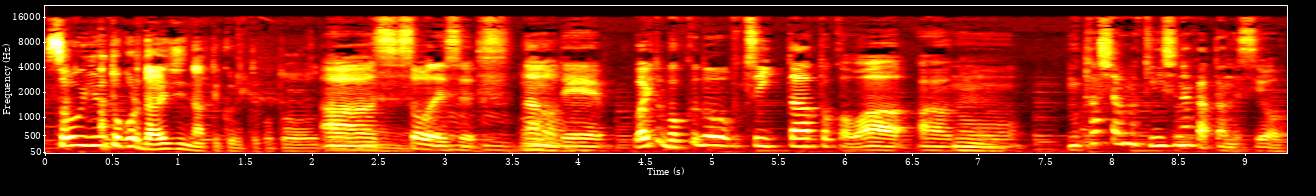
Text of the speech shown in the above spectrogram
そういうところ大事になってくるってことね。ああそうです、なので割と僕のツイッターとかはあの、うん。昔あんま気にしなかったんですよ。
